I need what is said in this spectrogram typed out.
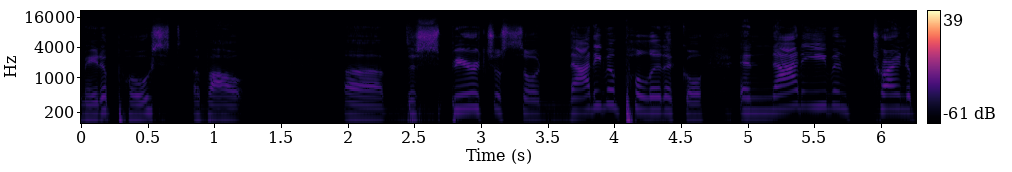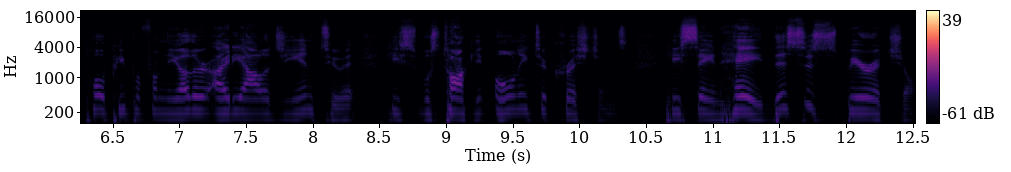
made a post about uh, the spiritual, so not even political, and not even trying to pull people from the other ideology into it. He was talking only to Christians. He's saying, "Hey, this is spiritual."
